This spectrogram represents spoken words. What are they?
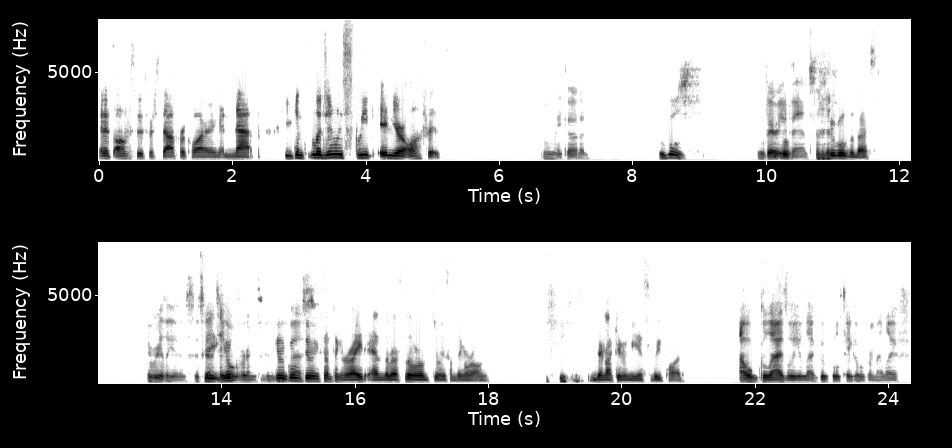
and its offices for staff requiring a nap. You can legitimately sleep in your office. Oh my god. Google's very Google's- advanced. Google's the best. it really is. It's gonna take Goog- over and, and be the Google's doing something right, and the rest of the world's doing something wrong. They're not giving me a sleep pod. I'll gladly let Google take over my life.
